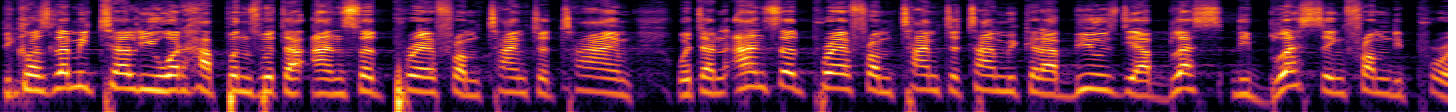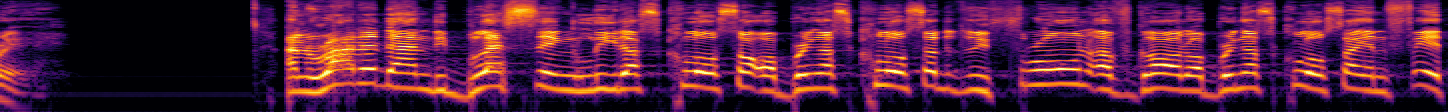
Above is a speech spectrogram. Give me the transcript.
Because let me tell you what happens with an answered prayer from time to time. With an answered prayer from time to time, we could abuse the, bless, the blessing from the prayer. And rather than the blessing lead us closer or bring us closer to the throne of God or bring us closer in faith,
